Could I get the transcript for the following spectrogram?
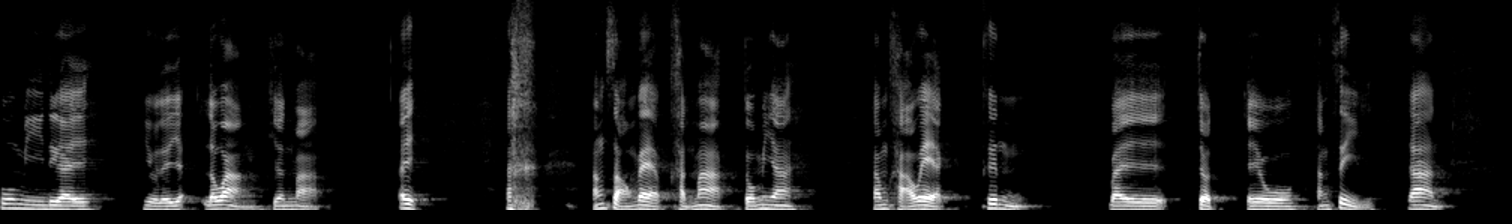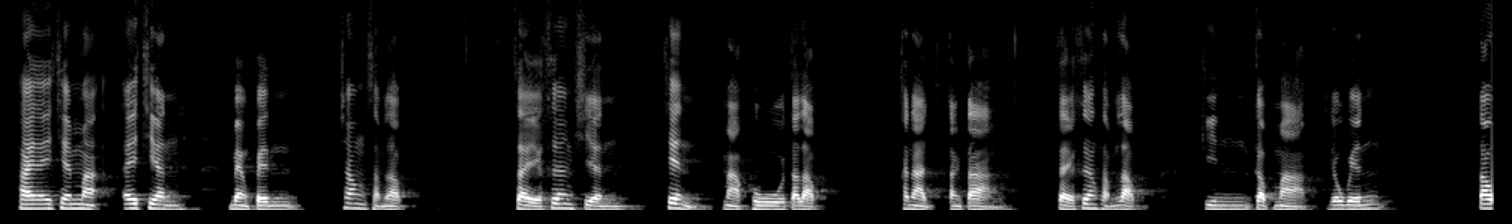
ผู้มีเดือยอยู่ระยะระหว่างเชียนหมาก เอ้ย ทั้งสองแบบขันหมากตัวเมียทำขาแหวกขึ้นไปจดเอวทั้งสี่ด้าน ภายในเทียนหมากไอเทียนแบ่งเป็นช่องสำหรับใส่เครื่องเคียน เช่น หมากพลูตลับขนาดต่างๆ ใส่เครื่องสำหรับ กินกับหมากยกเว้น เต้า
